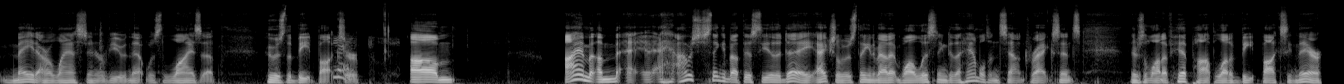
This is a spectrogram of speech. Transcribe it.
made our last interview, and that was Liza, who is the beatboxer. Um, I am. Um, I was just thinking about this the other day. Actually, I was thinking about it while listening to the Hamilton soundtrack, since there's a lot of hip hop, a lot of beatboxing there.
